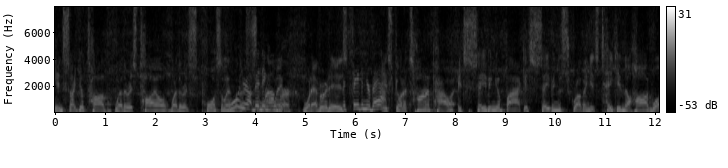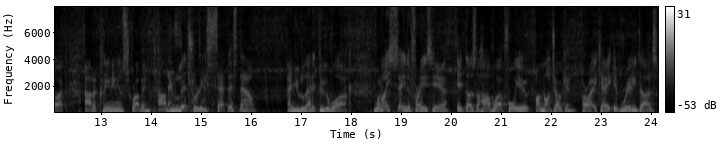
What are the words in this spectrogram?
inside your tub, whether it's tile, whether it's porcelain, Ooh, whether it's ceramic, whatever it is. It's saving your back. It's got a ton of power. It's saving your back. It's saving the scrubbing. It's taking the hard work out of cleaning and scrubbing. Oh, you so literally set this down and you let it do the work. When I say the phrase here, it does the hard work for you, I'm not joking, all right, okay? It really does.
